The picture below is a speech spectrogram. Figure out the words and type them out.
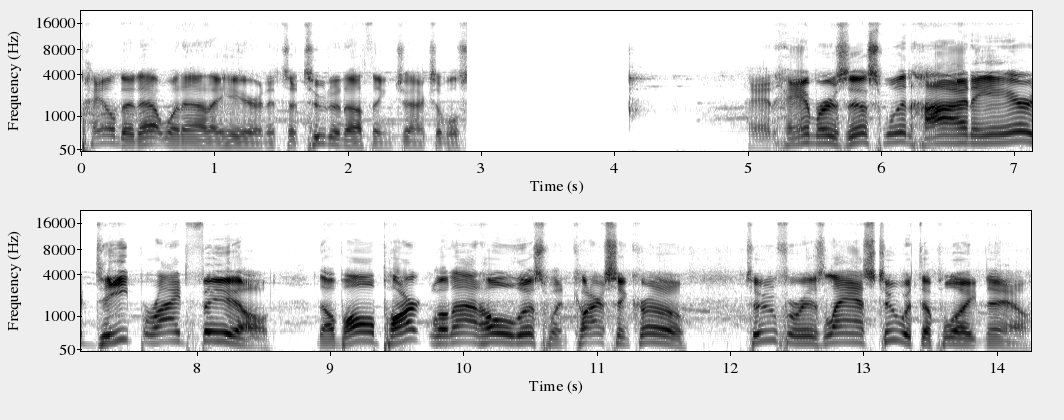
pounded that one out of here. And it's a two to nothing Jacksonville and hammers this one high in the air, deep right field. The ballpark will not hold this one. Carson Crow, two for his last two at the plate now.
